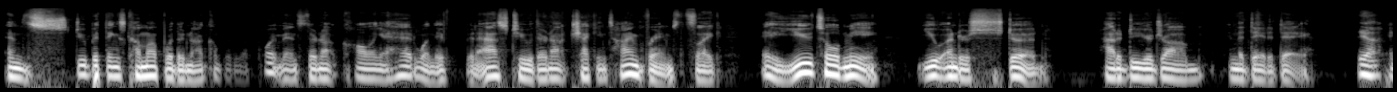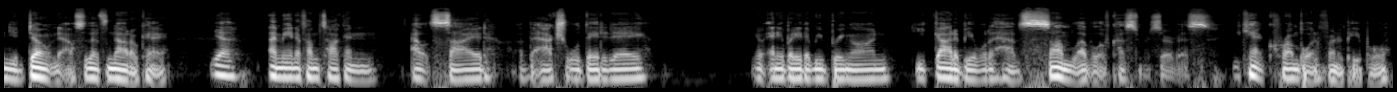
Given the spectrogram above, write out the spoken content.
and stupid things come up where they're not completing appointments, they're not calling ahead when they've been asked to, they're not checking time frames. It's like, hey, you told me you understood how to do your job in the day to day, Yeah. and you don't now. So that's not okay. Yeah. I mean, if I'm talking outside of the actual day to day, you know, anybody that we bring on, you got to be able to have some level of customer service. You can't crumble in front of people.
